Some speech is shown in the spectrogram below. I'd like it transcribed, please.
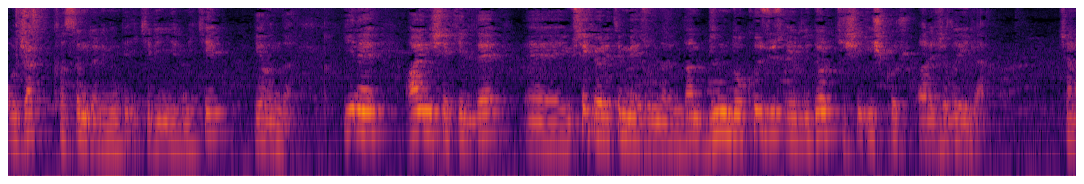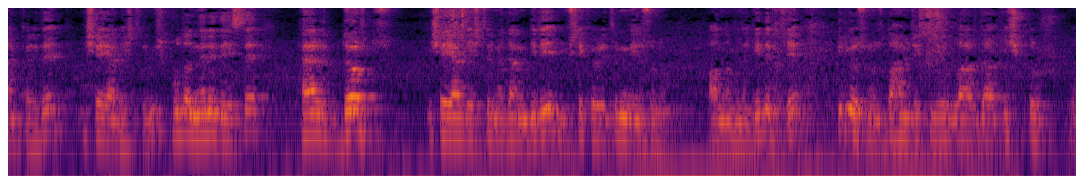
Ocak-Kasım döneminde 2022 yılında. Yine aynı şekilde e, yüksek öğretim mezunlarından 1954 kişi işkur aracılığıyla Çanakkale'de işe yerleştirilmiş. Bu da neredeyse her dört işe yerleştirmeden biri yüksek öğretim mezunu anlamına gelir ki biliyorsunuz daha önceki yıllarda işkur e,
